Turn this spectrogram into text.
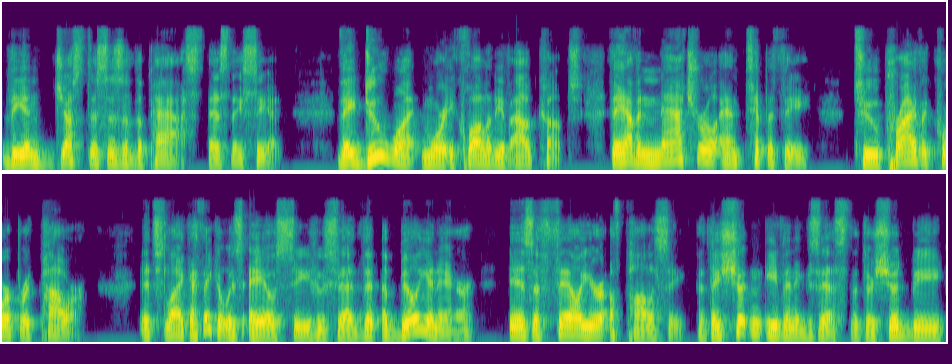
the injustices of the past as they see it. They do want more equality of outcomes. They have a natural antipathy to private corporate power. It's like, I think it was AOC who said that a billionaire is a failure of policy, that they shouldn't even exist, that there should be,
